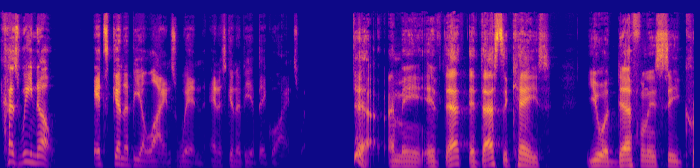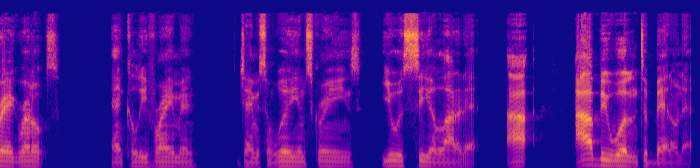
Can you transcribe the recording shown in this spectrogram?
because we know it's going to be a Lions win and it's going to be a big Lions win. Yeah, I mean, if that if that's the case, you will definitely see Craig Reynolds and Kalif Raymond, Jameson Williams screens. You would see a lot of that. I I'll be willing to bet on that.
